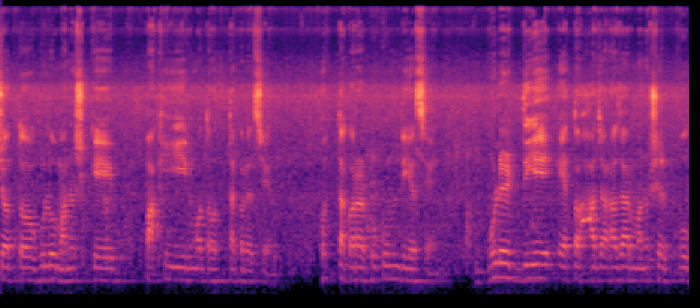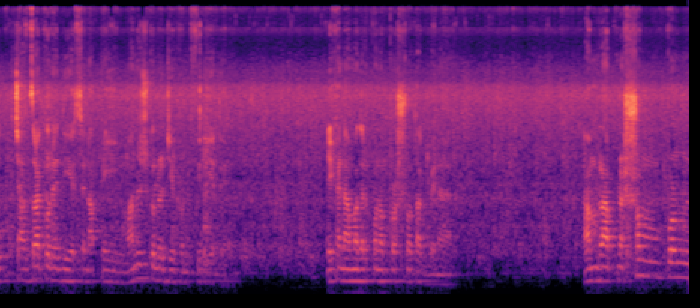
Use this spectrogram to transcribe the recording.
যতগুলো মানুষকে পাখির মতো হত্যা করেছেন হত্যা করার হুকুম দিয়েছেন বুলেট দিয়ে এত হাজার হাজার মানুষের বুক চাঁচড়া করে দিয়েছেন আপনি মানুষগুলোর জীবন ফিরিয়ে দেন। এখানে আমাদের কোনো প্রশ্ন থাকবে না। আমরা আপনার সম্পূর্ণ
